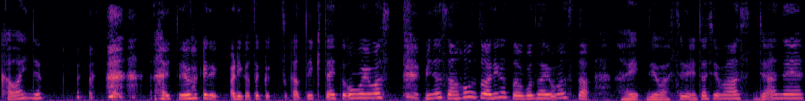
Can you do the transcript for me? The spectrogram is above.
可愛いんだよ。はいというわけでありがたく使っていきたいと思います。皆さん本当ありがとうございました。はいでは失礼いたします。じゃあね。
